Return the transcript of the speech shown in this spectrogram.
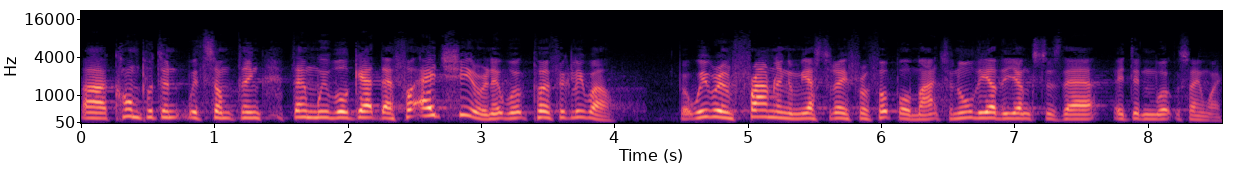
uh, competent with something, then we will get there. For Ed Sheeran, it worked perfectly well. But we were in Framlingham yesterday for a football match, and all the other youngsters there, it didn't work the same way.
